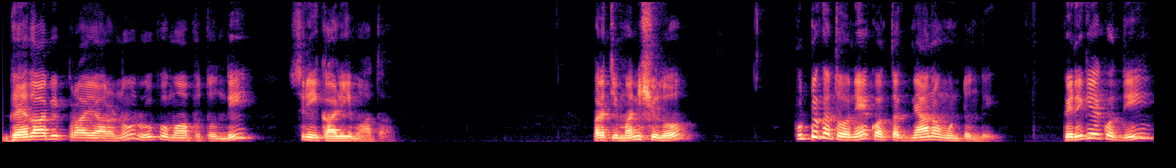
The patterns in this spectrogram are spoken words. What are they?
భేదాభిప్రాయాలను రూపుమాపుతుంది శ్రీ కాళీమాత. ప్రతి మనిషిలో పుట్టుకతోనే కొంత జ్ఞానం ఉంటుంది. పెరిగే కొద్దీ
